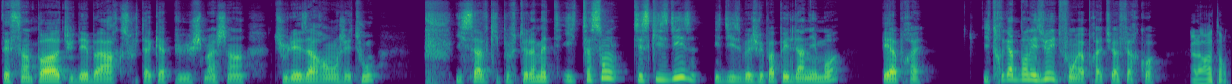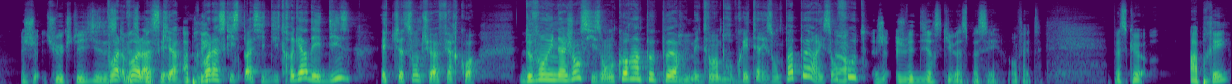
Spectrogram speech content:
t'es sympa, tu débarques sous ta capuche, machin, tu les arranges et tout, pff, ils savent qu'ils peuvent te la mettre. De toute façon, tu sais ce qu'ils se disent? Ils se disent, bah, je vais pas payer le dernier mois, et après Ils te regardent dans les yeux, ils te font, et après, tu vas faire quoi? Alors attends, je- tu veux que je te dise ce Voilà, va voilà se ce qu'il y a. après? Voilà ce qui se passe. Ils, te regardent et ils te disent, et de toute façon, tu vas faire quoi? Devant une agence, ils ont encore un peu peur, Mm, mais devant un mm. propriétaire, ils ont pas peur, ils s'en foutent. je, je vais te dire ce qui va se passer en fait, parce que après,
